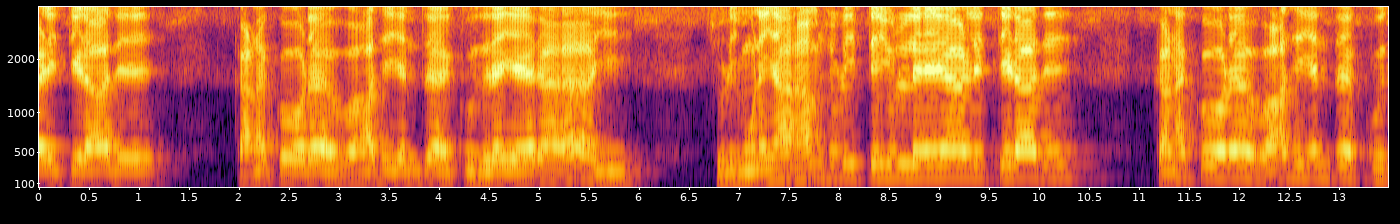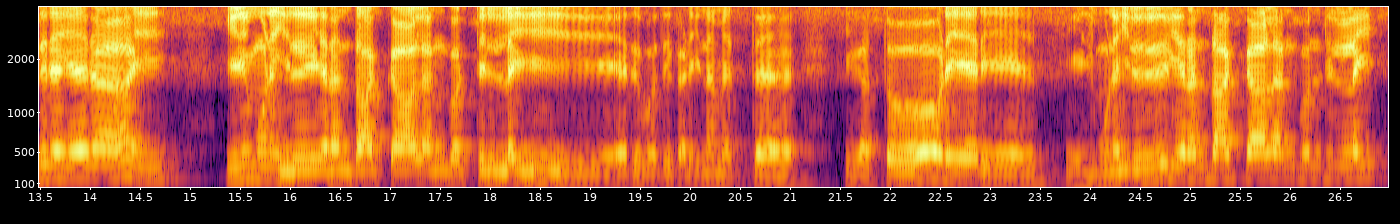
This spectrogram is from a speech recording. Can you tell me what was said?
அழித்திடாது. கணக்கோட வாசி என்ற குதிரை ஏறாய் சுழிமுனையாம் சுழித்தியுள்ளே அழித்திடாது. கணக்கோட வாசி என்ற குதிரை இழிமுனையில் இறந்தாக்கால் அங்கொற்றில்லை. ஏறுவது கடினமெத்த இகத்தோடேரே இழிமுனையில் இறந்தாக்கால் அங்கொன்றில்லை.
